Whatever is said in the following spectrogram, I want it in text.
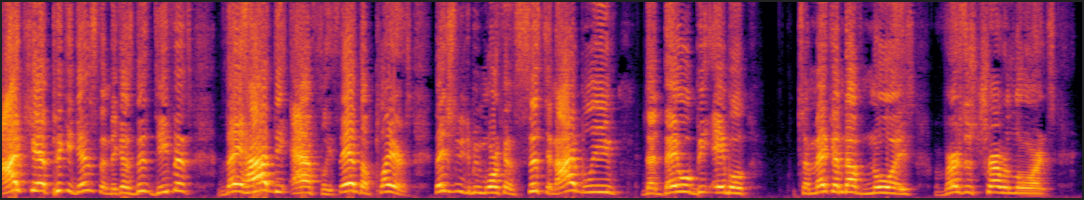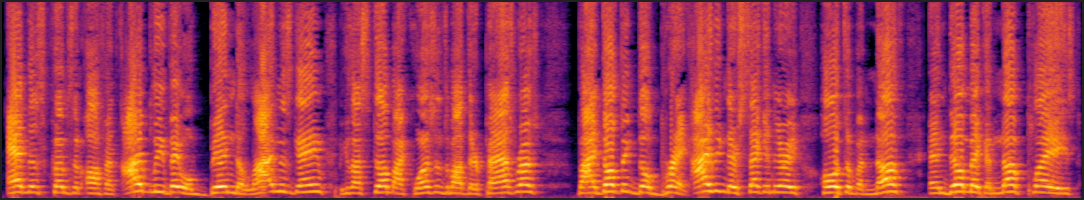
I can't pick against them because this defense, they have the athletes, they have the players. They just need to be more consistent. I believe that they will be able to make enough noise versus Trevor Lawrence and this Clemson offense. I believe they will bend a lot in this game because I still have my questions about their pass rush but I don't think they'll break. I think their secondary holds up enough and they'll make enough plays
